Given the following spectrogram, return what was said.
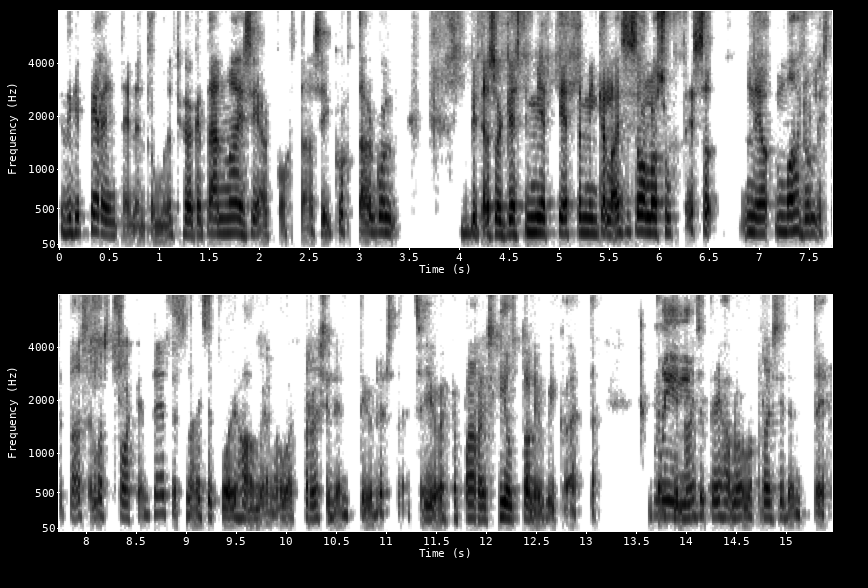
jotenkin perinteinen tuommoinen, että hyökätään naisia kohtaan siinä kohtaa, kun pitäisi oikeasti miettiä, että minkälaisissa olosuhteissa ne mahdollistetaan sellaiset rakenteet, että naiset voi haaveilla vaikka presidenttiydestä. Että se ei ole ehkä Paris Hiltonin vika, että kaikki niin. naiset ei halua olla presidenttejä.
